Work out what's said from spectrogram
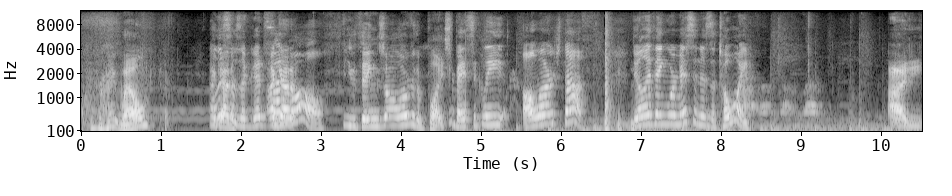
all right, well, I Well, got this is a good I fun got a few things all over the place. Basically, all our stuff. the only thing we're missing is a toy. I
